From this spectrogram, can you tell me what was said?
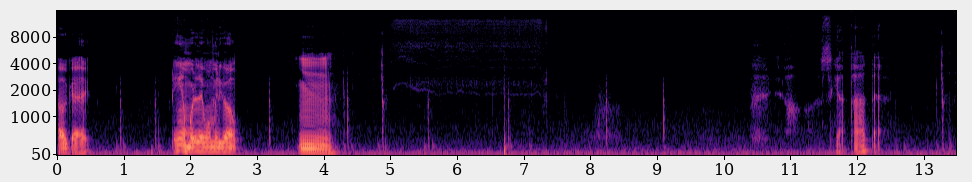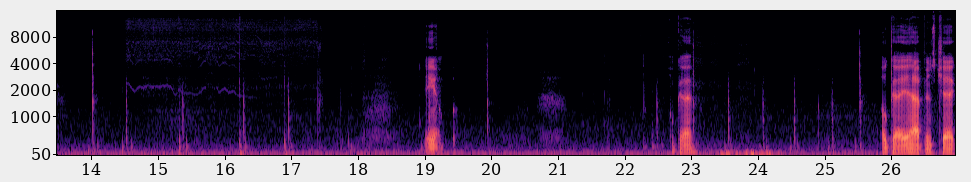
Okay. Damn, where do they want me to go? Mmm. Got that. Damn. Okay. Okay, it happens. Check.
